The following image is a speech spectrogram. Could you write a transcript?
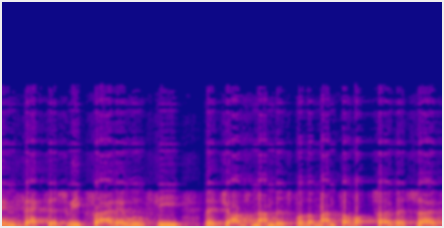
in fact, this week, Friday, we'll see the jobs numbers for the month of October. So,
